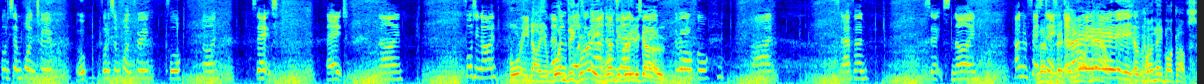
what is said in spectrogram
Forty-seven point two. Oh, 47.3, 4, 5, 6, 8, 9, 49. 49, 11, one degree, 49, one that's degree to two, go. Three, four, five, seven, six, nine, 150. 1150 Yay! right now. I need my gloves.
